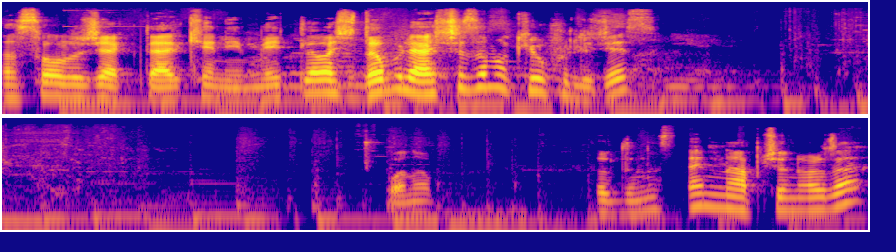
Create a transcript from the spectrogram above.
nasıl olacak derken inmate'le başı. W açacağız ama Q fulleyeceğiz. Bana Aldınız. Sen ne yapacaksın orada?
